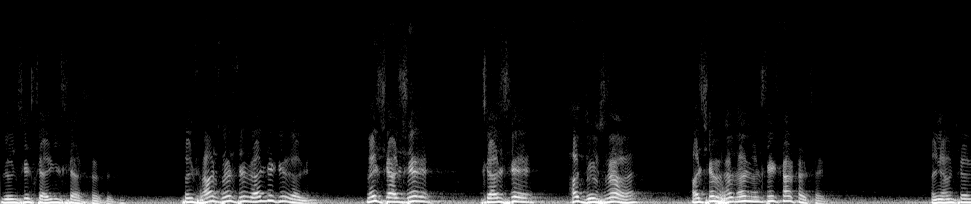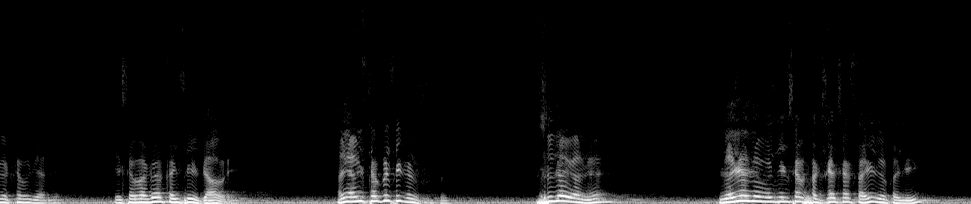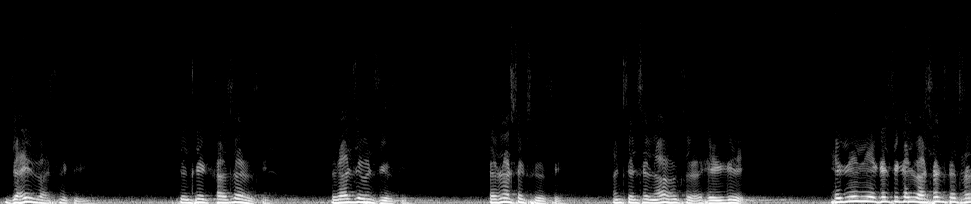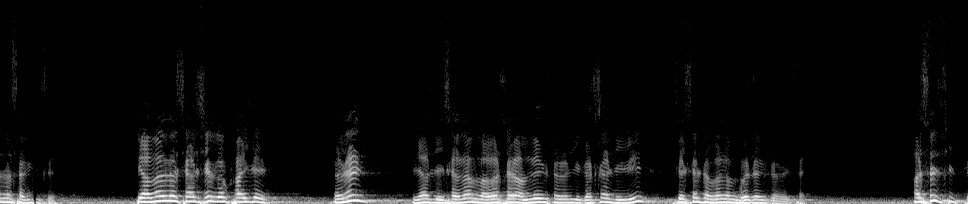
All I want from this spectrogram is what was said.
दोनशे चाळीसच्या आसपास होते. पण फार वर्ष राज्य केलं आम्ही. म्हणजे चारशे चारशे हा दुसरा असे प्रधानमंत्री का करतायत आणि आमच्या लक्षामध्ये आलं. याचा मागं काहीतरी गाव आहे. आणि आम्ही चौकशी करत होतो सुदैवानं नरेंद्र मोदींच्या पक्षाच्या काही लोकांनी जाहीर भाषणं केली. त्यांचे खासदार होते राज्यमंत्री होते कर्नाटकचे होते. आणि त्यांचं नाव होतं हेगडे. हेगडेने एका ठिकाणी भाषण करताना सांगितलं. की आम्हाला चारशे लोक पाहिजे. कारण या देशाला बाबासाहेब आंबेडकरांनी घटना दिली त्याच्यात आम्हाला बदल करायचा आहे. असं चित्त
